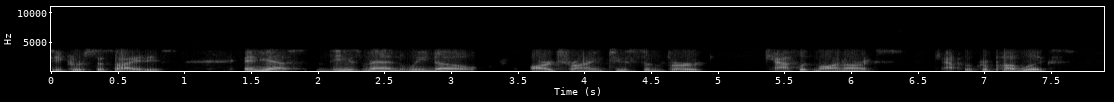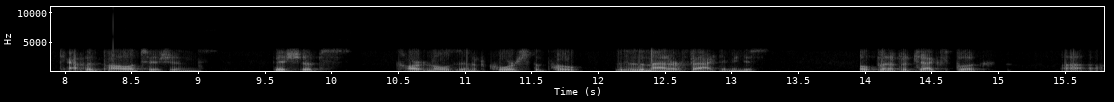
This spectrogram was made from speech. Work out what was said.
secret societies. And yes, these men we know are trying to subvert Catholic monarchs, Catholic republics, Catholic politicians, bishops, cardinals, and of course the Pope. This is a matter of fact. I mean, just open up a textbook, uh,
